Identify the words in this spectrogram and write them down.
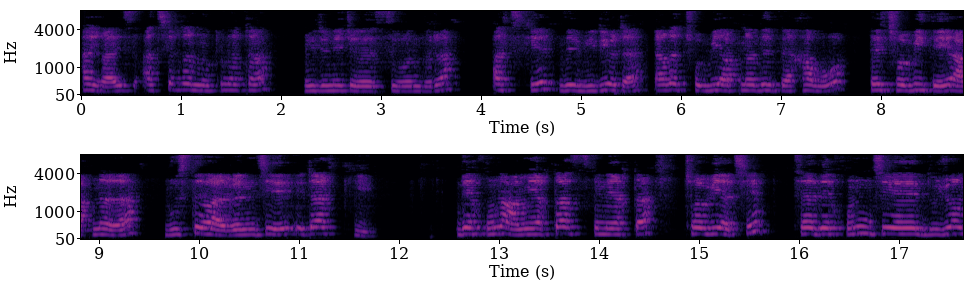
হাই গাইস আজকে একটা নতুন একটা ভিডিও নিয়ে চলে এসেছি বন্ধুরা। আজকে যে ভিডিওটা একটা ছবি আপনাদের দেখাবো। সেই ছবিতে আপনারা বুঝতে পারবেন যে এটা কি। দেখুন, আমি একটা স্ক্রিনে একটা ছবি আছে। সে দেখুন যে দুজন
